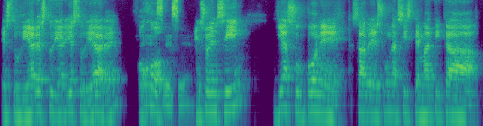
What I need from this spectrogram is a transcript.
estudiar, estudiar y estudiar, ¿eh? Ojo, eso en sí ya supone, ¿sabes?, una sistemática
